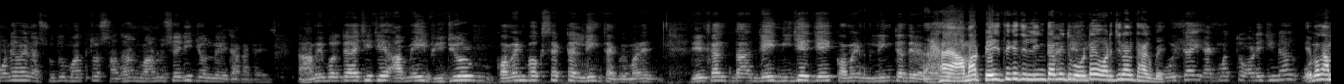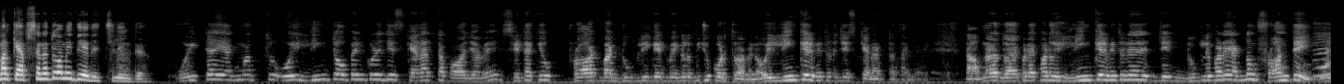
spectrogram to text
মনে হয় না শুধুমাত্র সাধারণ মানুষেরই জন্য এই টাকাটা তা আমি বলতে চাইছি যে আমি এই ভিডিওর কমেন্ট বক্সে একটা লিংক থাকবে মানে দিলখান যেই নিজে যেই কমেন্ট লিংকটা দেবে মানে হ্যাঁ আমার পেজ থেকে যে লিঙ্কটা আমি দেবো ওটাই অরিজিনাল থাকবে। ওইটাই একমাত্র অরিজিনাল এবং আমার ক্যাপশনেতেও আমি দিয়ে দিচ্ছি লিঙ্কটা ওইটাই একমাত্র ওই লিঙ্কটা ওপেন করে যে স্ক্যানারটা পাওয়া যাবে, সেটা কেউ ফ্রড বা ডুপ্লিকেট বা এগুলো কিছু করতে পারবে না। ওই লিঙ্কের ভিতরে যে স্ক্যানারটা থাকবে। তা আপনারা দয়া করে একবার ওই লিঙ্কের ভিতরে যে ঢুকলে পারে, একদম ফ্রন্টেই ওর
